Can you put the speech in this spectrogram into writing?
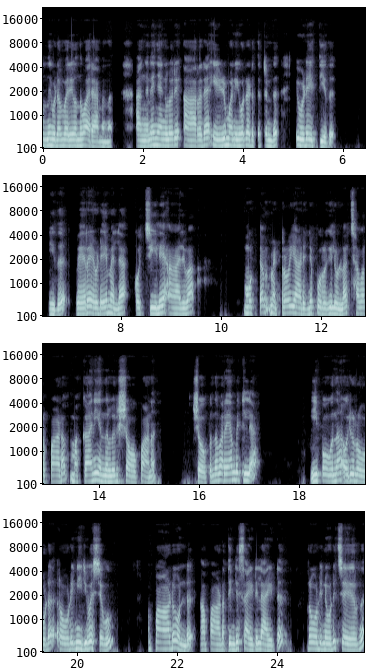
ഒന്ന് ഇവിടം വരെ ഒന്ന് വരാമെന്ന്. അങ്ങനെ ഞങ്ങളൊരു ആറര ഏഴ് മണിയോടെ എടുത്തിട്ടുണ്ട് ഇവിടെ എത്തിയത്. ഇത് വേറെ എവിടെയുമല്ല കൊച്ചിയിലെ ആലുവ മുട്ടം മെട്രോ യാർഡിന്റെ പുറകിലുള്ള ചവർപ്പാടം മക്കാനി എന്നുള്ളൊരു ഷോപ്പാണ് ഷോപ്പ് എന്ന് പറയാൻ പറ്റില്ല. ഈ പോകുന്ന ഒരു റോഡ് റോഡിന് ഇരുവശവും പാടമുണ്ട്. ആ പാടത്തിന്റെ സൈഡിലായിട്ട് റോഡിനോട് ചേർന്ന്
